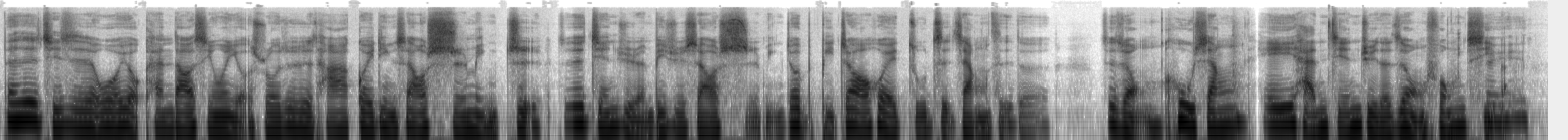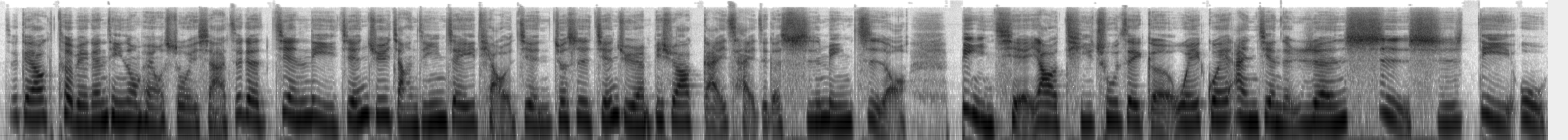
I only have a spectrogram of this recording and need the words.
但是其实我有看到新闻有说，就是它规定是要实名制，就是检举人必须是要实名，就比较会阻止这样子的这种互相黑函检举的这种风气吧。这个要特别跟听众朋友说一下，这个建立检举奖金这一条件，就是检举人必须要改采这个实名制哦，并且要提出这个违规案件的人事实地物。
